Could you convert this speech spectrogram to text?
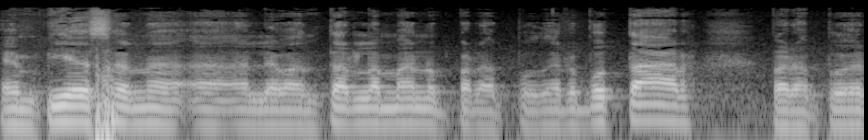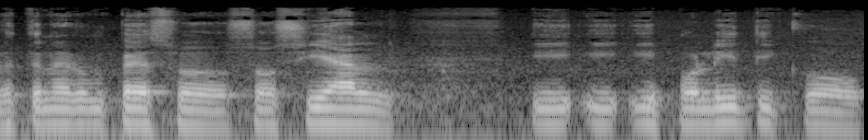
empiezan a, levantar la mano para poder votar, para poder tener un peso social y, político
